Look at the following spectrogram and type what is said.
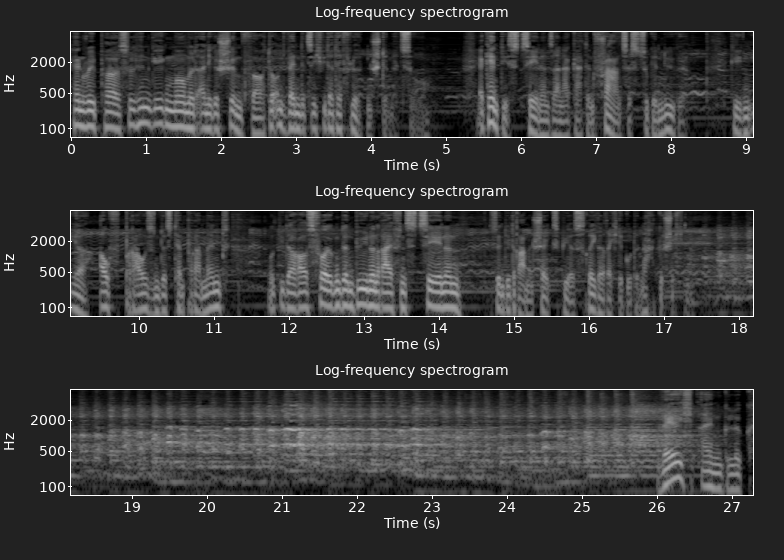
Henry Purcell hingegen murmelt einige Schimpfworte und wendet sich wieder der Flötenstimme zu. Er kennt die Szenen seiner Gattin Frances zu Genüge. Gegen ihr aufbrausendes Temperament und die daraus folgenden bühnenreifen Szenen sind die Dramen Shakespeares regelrechte gute Nachtgeschichten. Welch ein Glück,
